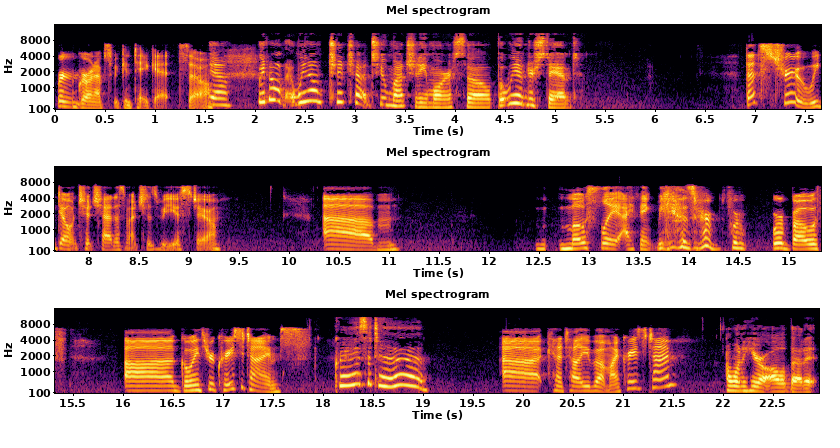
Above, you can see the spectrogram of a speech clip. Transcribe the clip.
we're grown ups. We can take it. So yeah, we don't we don't chit chat too much anymore. So, but we understand. That's true. We don't chit chat as much as we used to. Um, mostly, I think because we're we're, we're both uh, going through crazy times. Crazy time. Uh, can I tell you about my crazy time? I want to hear all about it.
